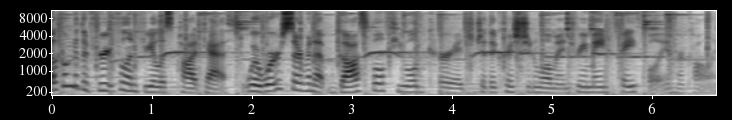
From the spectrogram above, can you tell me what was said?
Welcome to the Fruitful and Fearless podcast, where we're serving up gospel fueled courage to the Christian woman to remain faithful in her calling.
